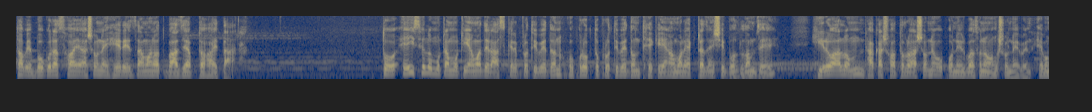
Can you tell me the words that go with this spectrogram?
তবে বগুড়া ছয় আসনে হেরে জামানত বাজেয়াপ্ত হয় তার। তো এই ছিল মোটামুটি আমাদের আজকের প্রতিবেদন, উপরোক্ত প্রতিবেদন থেকে আমার একটা জিনিসই বুঝলাম যে হিরো আলম ঢাকা সতেরো আসনে উপনির্বাচনে অংশ নেবেন এবং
